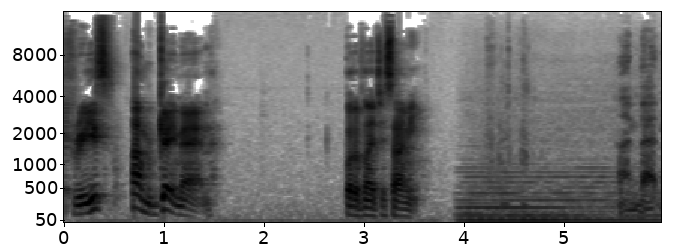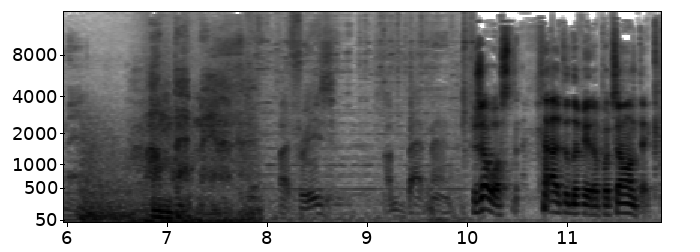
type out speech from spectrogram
Freeze, I'm gay man. Porównajcie sami. I'm Batman. Hi, Freeze. I'm Batman. Żałosne, ale to dopiero początek.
